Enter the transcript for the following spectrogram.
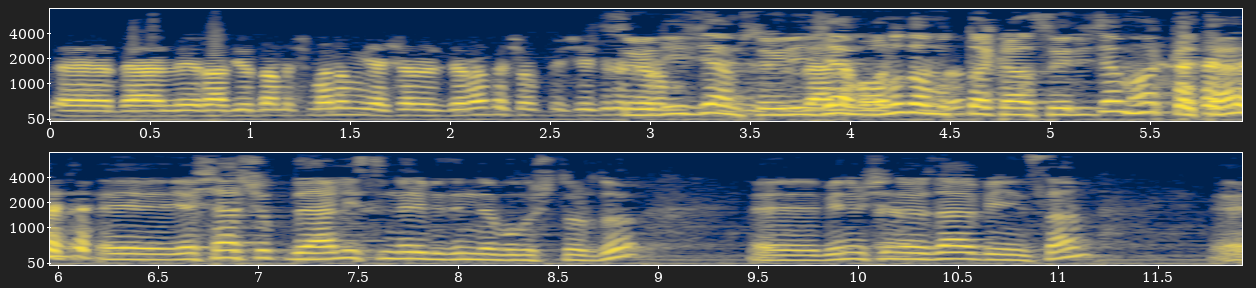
E, değerli radyo danışmanım Yaşar Özcan'a da çok teşekkür ediyorum. Söyleyeceğim, söyleyeceğim. Onu da mutlaka söyleyeceğim. Hakikaten e, Yaşar çok değerli isimleri bizimle buluşturdu. E, benim için Evet. özel bir insan. E,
